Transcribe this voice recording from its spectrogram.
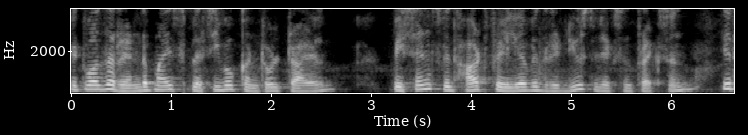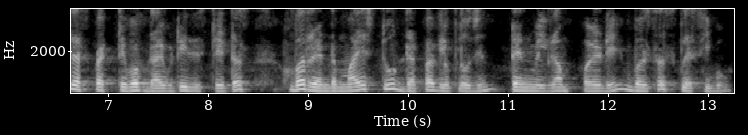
it was a randomized placebo-controlled trial. Patients with heart failure with reduced ejection fraction, irrespective of diabetes status, were randomized to dapagliflozin 10 mg per day versus placebo.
